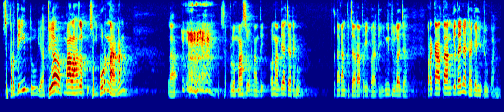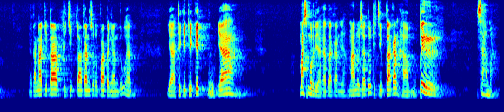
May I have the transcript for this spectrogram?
seperti itu ya. Dia malah lebih sempurna kan. Lah sebelum masuk nanti, oh nanti aja deh. Kita akan bicara pribadi. Ini dulu aja. Perkataan kita ini ada kehidupan. Ya, karena kita diciptakan serupa dengan Tuhan ya dikit-dikit ya Masmur ya katakannya. Manusia itu diciptakan hampir sama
